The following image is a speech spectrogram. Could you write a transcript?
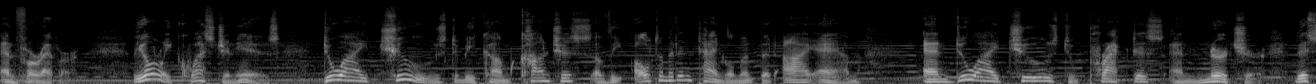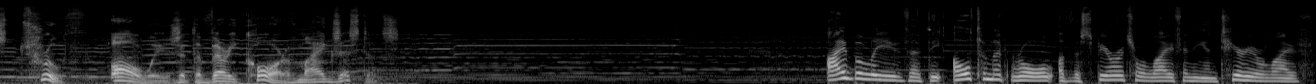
and forever. The only question is do I choose to become conscious of the ultimate entanglement that I am? And do I choose to practice and nurture this truth always at the very core of my existence? I believe that the ultimate role of the spiritual life and the interior life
